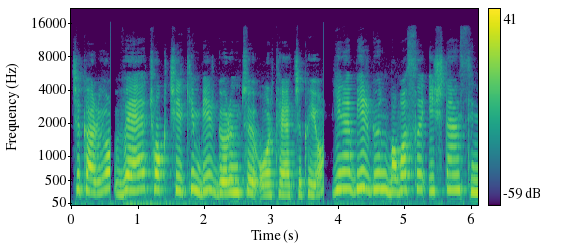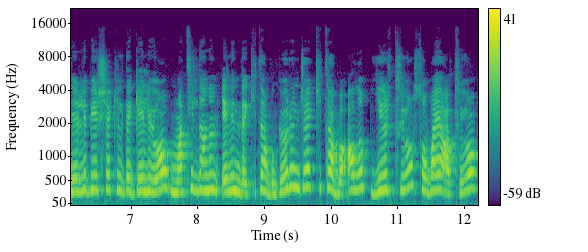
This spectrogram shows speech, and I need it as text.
Çıkarıyor ve çok çirkin bir görüntü ortaya çıkıyor. Yine bir gün babası işten sinirli bir şekilde geliyor. Matilda'nın elinde kitabı görünce kitabı alıp yırtıyor, sobaya atıyor.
